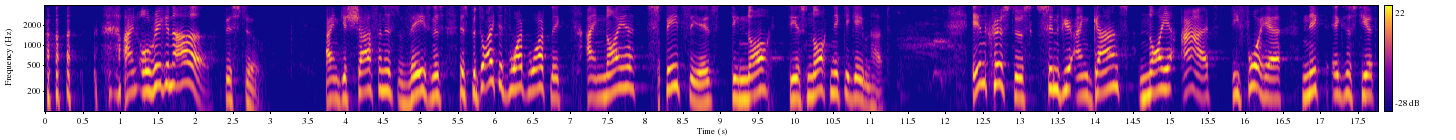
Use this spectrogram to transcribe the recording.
ein Original bist du ein geschaffenes Wesen Es bedeutet wortwörtlich eine neue Spezies, die, noch, die es noch nicht gegeben hat. In Christus sind wir eine ganz neue Art, die vorher nicht existiert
